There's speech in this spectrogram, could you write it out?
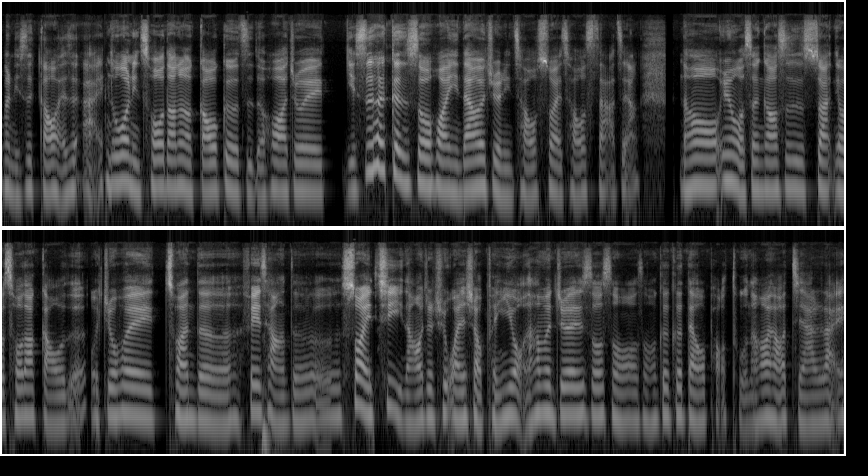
换你是高还是矮。如果你抽到。那个高个子的话，就会也是会更受欢迎，大家会觉得你超帅、超飒这样。然后，因为我身高是算有抽到高的，我就会穿的非常的帅气，然后就去玩小朋友，然后他们就会说什么什么哥哥带我跑图，然后还要加赖，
